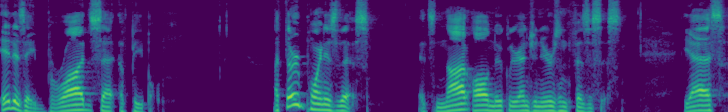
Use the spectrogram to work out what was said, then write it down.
It is a broad set of people. A third point is this it's not all nuclear engineers and physicists. Yes,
